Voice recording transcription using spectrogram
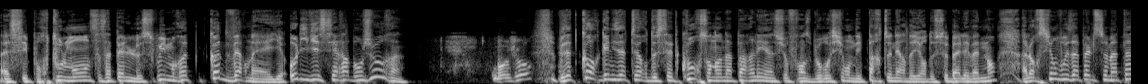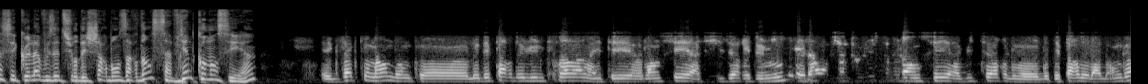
Euh, c'est pour tout le monde. Ça s'appelle le Swimrun Côte Vermeille. Olivier Serra, bonjour. Bonjour. Vous êtes co-organisateur de cette course. On en a parlé hein, sur France Bleu Roussillon. On est partenaire d'ailleurs de ce bel événement. Alors si on vous appelle ce matin, c'est que là vous êtes sur des charbons ardents. Ça vient de commencer, hein Exactement. Donc euh, le départ de l'ultra a été euh, lancé à 6h30 et là on vient tout juste de lancer à 8h le, le départ de la longue.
